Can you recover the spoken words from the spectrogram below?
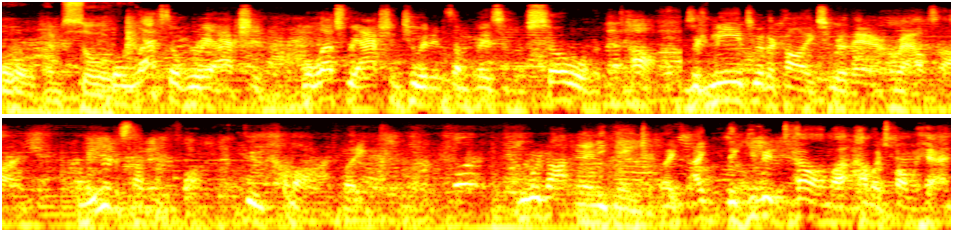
over. I'm so over The it. left's overreaction, the left's reaction to it in some places was so over the top. It was like me and two other colleagues who were there, who were outside. And we were just having fun. Dude, come on. Like, we were not in any danger. Like, I, like you could tell how much fun we had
